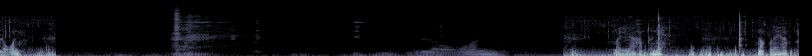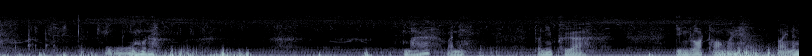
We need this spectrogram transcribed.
โดนโดนไม่เหลือครับตัวนี้นกเลยครับโอ้โหนะมาบันนี้ ตัวนี้เผื่อยิงลอดท้องไว้หน่อยนึง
